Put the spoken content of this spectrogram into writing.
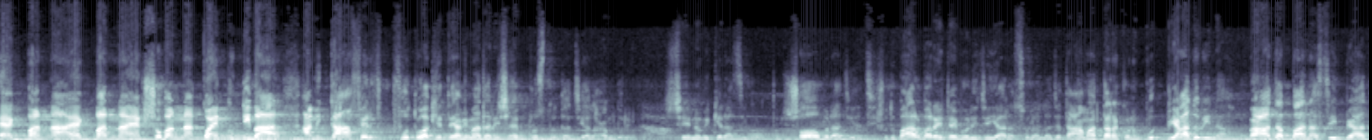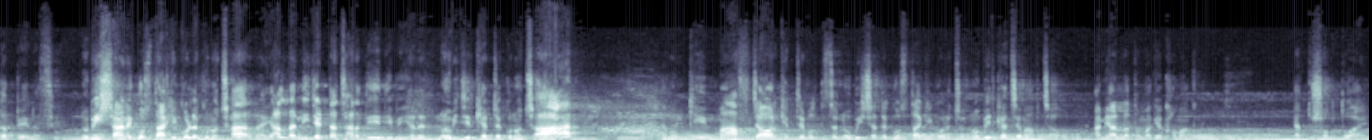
একবার না একবার না, একশো বার না, কয়েক কোটি বার আমি কাফের ফতুয়া খেতে আমি মাদানী সাহেব প্রস্তুত আছি, আলহামদুলিল্লাহ। সেই নবীকে রাজি করতে, সব রাজি আছে। শুধু বারবার এটাই বলি যে, ইয়া রাসূলুল্লাহ, যাতে আমার দ্বারা কোনো বেয়াদবি না হয়। নাসি বেয়াদাব্বে নাসি নবীর শানে গোস্তাকি করলে কোনো ছাড় নাই। আল্লাহ নিজেরটা ছাড় দিয়ে দিবে। তাহলে নবীজির ক্ষেত্রে কোনো ছাড়? এমনকি মাফ চাওয়ার ক্ষেত্রে বলতেছে, নবীর সাথে গোস্তাকি করেছ, নবীর কাছে মাফ চাও। আমি আল্লাহ তোমাকে ক্ষমা করব এত শক্ত আয়।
